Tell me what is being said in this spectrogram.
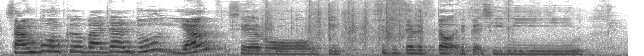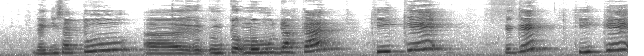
sambung ke badan tu yang serong. Okey. So kita letak dekat sini. Lagi satu uh, untuk memudahkan kikik okey, kikik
